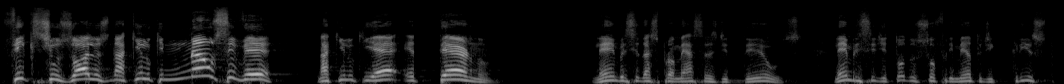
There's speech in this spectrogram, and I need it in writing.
fixe os olhos naquilo que não se vê, naquilo que é eterno. Lembre-se das promessas de Deus. Lembre-se de todo o sofrimento de Cristo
